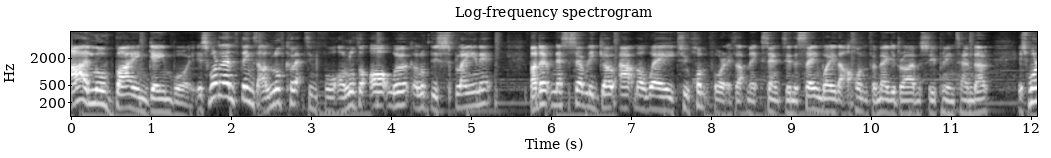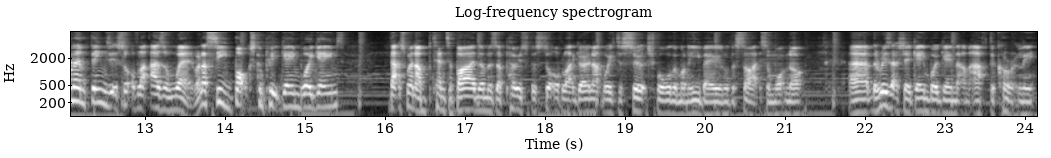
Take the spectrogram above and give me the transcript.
I love buying Game Boy. It's one of them things I love collecting for. I love the artwork, I love displaying it, but I don't necessarily go out my way to hunt for it, if that makes sense, in the same way that I hunt for Mega Drive and Super Nintendo. It's one of them things, it's sort of like as and when. When I see box complete Game Boy games, that's when I tend to buy them as opposed to sort of like going that way to search for them on eBay and other sites and whatnot. Um, there is actually a Game Boy game that I'm after currently.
